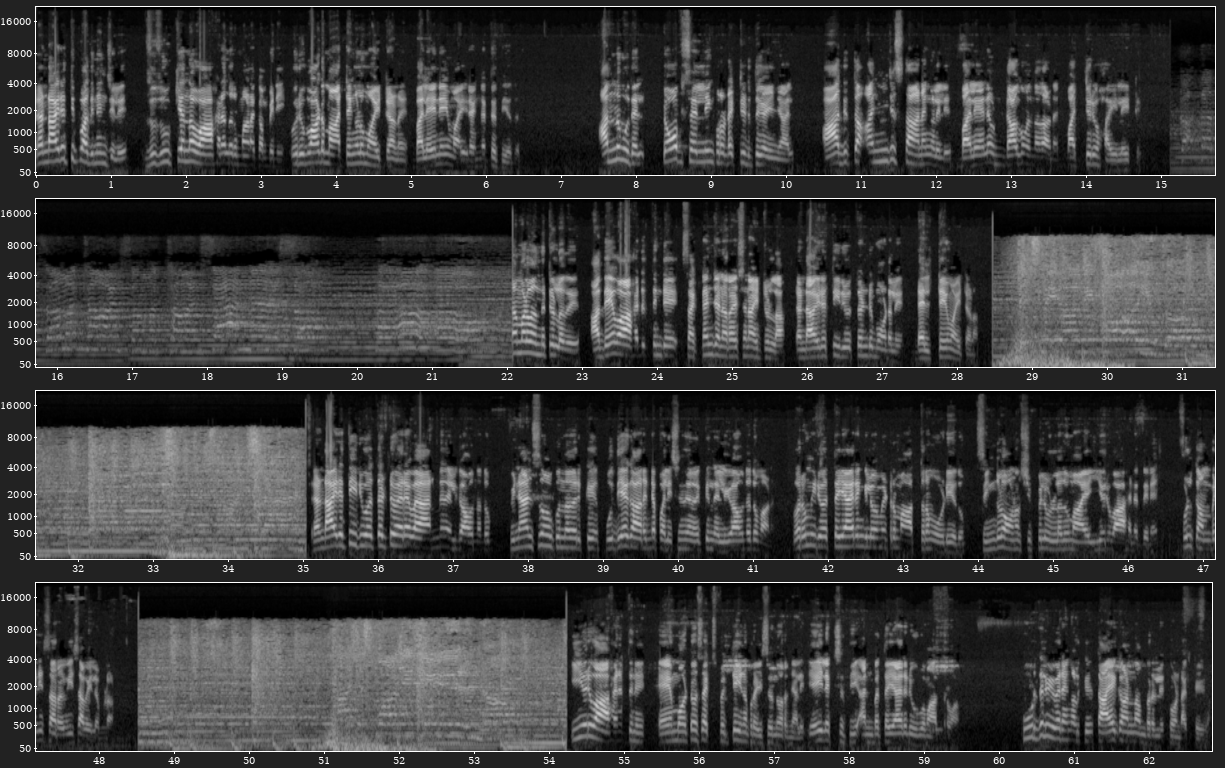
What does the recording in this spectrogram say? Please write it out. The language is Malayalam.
രണ്ടായിരത്തി പതിനഞ്ചിൽ സുസൂക്കി എന്ന വാഹന നിർമ്മാണ കമ്പനി ഒരുപാട് മാറ്റങ്ങളുമായിട്ടാണ് ബലേനയുമായി രംഗത്തെത്തിയത് അന്നു മുതൽ ടോപ്പ് സെല്ലിംഗ് പ്രൊഡക്റ്റ് എടുത്തു കഴിഞ്ഞാൽ ആദ്യത്തെ അഞ്ച് സ്ഥാനങ്ങളിൽ ബലേന ഉണ്ടാകുമെന്നതാണ് മറ്റൊരു ഹൈലൈറ്റ്. നമ്മൾ വന്നിട്ടുള്ളത് അതേ വാഹനത്തിന്റെ സെക്കൻഡ് ജനറേഷൻ ആയിട്ടുള്ള രണ്ടായിരത്തി ഇരുപത്തിരണ്ട് മോഡൽ ഡെൽറ്റയുമായിട്ടാണ് രണ്ടായിരത്തി ഇരുപത്തെട്ട് വരെ വാറന്റി നൽകാവുന്നതും ഫിനാൻസ് നോക്കുന്നവർക്ക് പുതിയ കാറിന്റെ പലിശ നിരക്ക് നൽകാവുന്നതുമാണ്. വെറും ഇരുപത്തയ്യായിരം കിലോമീറ്റർ മാത്രം ഓടിയതും സിംഗിൾ ഓണർഷിപ്പിൽ ഉള്ളതുമായ ഈ ഒരു വാഹനത്തിന് ഫുൾ കമ്പനി സർവീസ് അവൈലബിൾ ആണ്. ഈ ഒരു വാഹനത്തിന് എ മോട്ടോസ് എക്സ്പെക്ട് ചെയ്യുന്ന പ്രൈസ് എന്ന് പറഞ്ഞാൽ ഏഴ് ലക്ഷത്തി അൻപത്തയ്യായിരം രൂപ മാത്രമാണ്. കൂടുതൽ വിവരങ്ങൾക്ക് താഴെ കാണുന്ന നമ്പറിൽ കോൺടാക്ട് ചെയ്യുക.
